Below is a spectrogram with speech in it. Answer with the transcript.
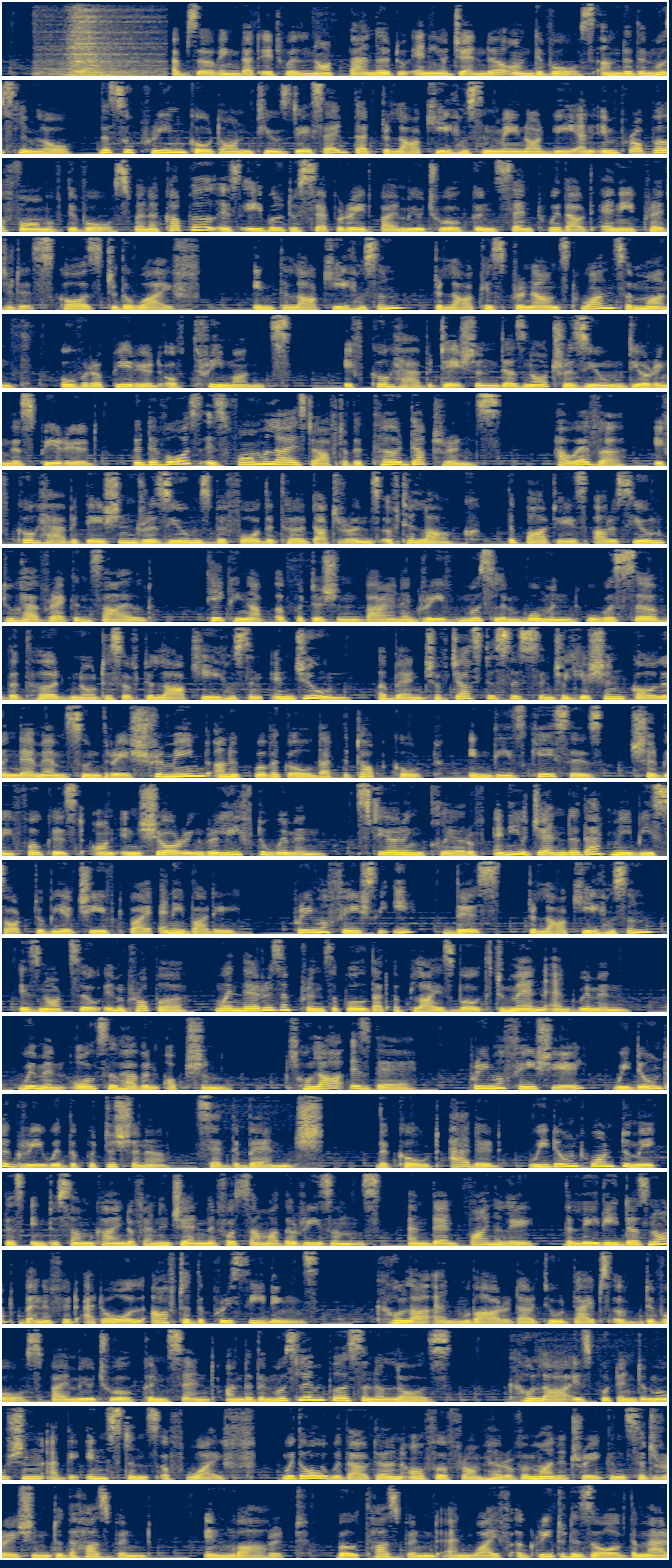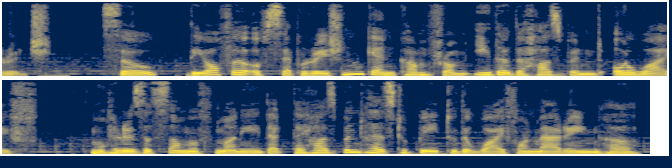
Observing that it will not pander to any agenda on divorce under the Muslim law, the Supreme Court on Tuesday said that talaq-e-hasan may not be an improper form of divorce when a couple is able to separate by mutual consent without any prejudice caused to the wife. In talaq-e-hasan, talaq is pronounced once a month, over a period of three months. If cohabitation does not resume during this period, the divorce is formalized after the third utterance. However, if cohabitation resumes before the third utterance of talaq, the parties are assumed to have reconciled taking up a petition by an aggrieved Muslim woman who was served the third notice of talaq-e-hasan in June, a bench of Justices Sanjay Kishan Kaul and M. M. Sundaresh remained unequivocal that the top court, in these cases, should be focused on ensuring relief to women, steering clear of any agenda that may be sought to be achieved by anybody. Prima facie, this, talaq-e-hasan, is not so improper, when there is a principle that applies both to men and women, Women also have an option. Khula is there. Prima facie, we don't agree with the petitioner, said the bench. The court added, We don't want to make this into some kind of an agenda for some other reasons. And then finally, the lady does not benefit at all after the proceedings. Khula and Mubarat are two types of divorce by mutual consent under the Muslim personal laws. Khula is put into motion at the instance of wife, with or without an offer from her of a monetary consideration to the husband. In Mubarat, both husband and wife agree to dissolve the marriage. So, the offer of separation can come from either the husband or wife. Muhar is a sum of money that the husband has to pay to the wife on marrying her.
